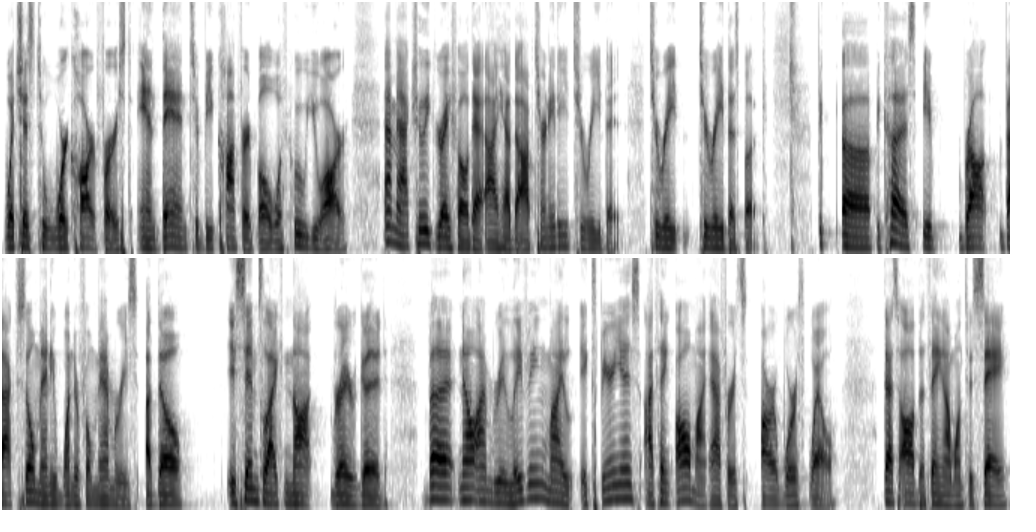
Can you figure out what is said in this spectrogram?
which is to work hard first and then to be comfortable with who you are. I'm actually grateful that I had the opportunity to read it, to read to read this book, Be, uh, because it brought back so many wonderful memories. Although it seems like not very good, but now I'm reliving my experience. I think all my efforts are worthwhile. That's all the thing I want to say.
